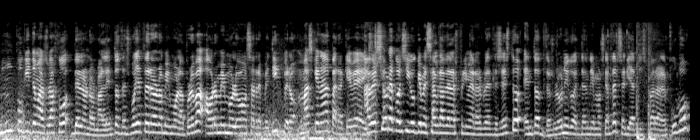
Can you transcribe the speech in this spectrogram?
un poquito más bajo de lo normal. Entonces voy a hacer ahora mismo la prueba, ahora mismo lo vamos a repetir Pero más que nada para que veáis. A ver si ahora consigo que me salga de las primeras veces esto. Entonces lo único que tendríamos que hacer sería disparar el cubo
